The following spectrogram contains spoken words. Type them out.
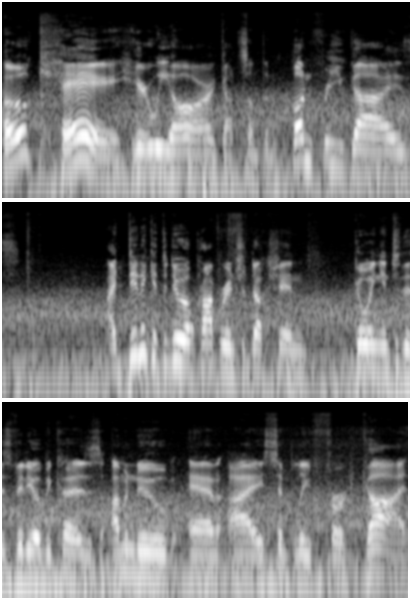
Okay, here we are. Got something fun for you guys. I didn't get to do a proper introduction going into this video because I'm a noob and I simply forgot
